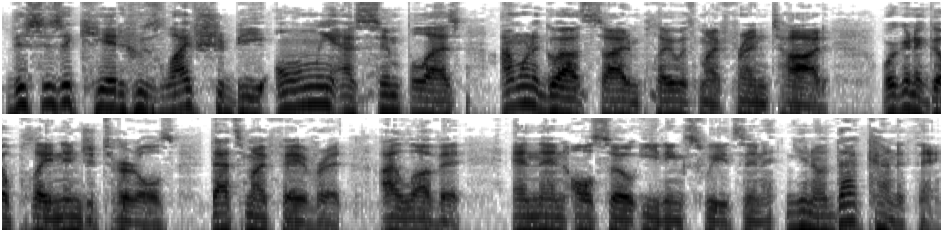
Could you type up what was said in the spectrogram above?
This is a kid whose life should be only as simple as I want to go outside and play with my friend Todd. We're going to go play Ninja Turtles. That's my favorite. I love it. And then also eating sweets and you know that kind of thing.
